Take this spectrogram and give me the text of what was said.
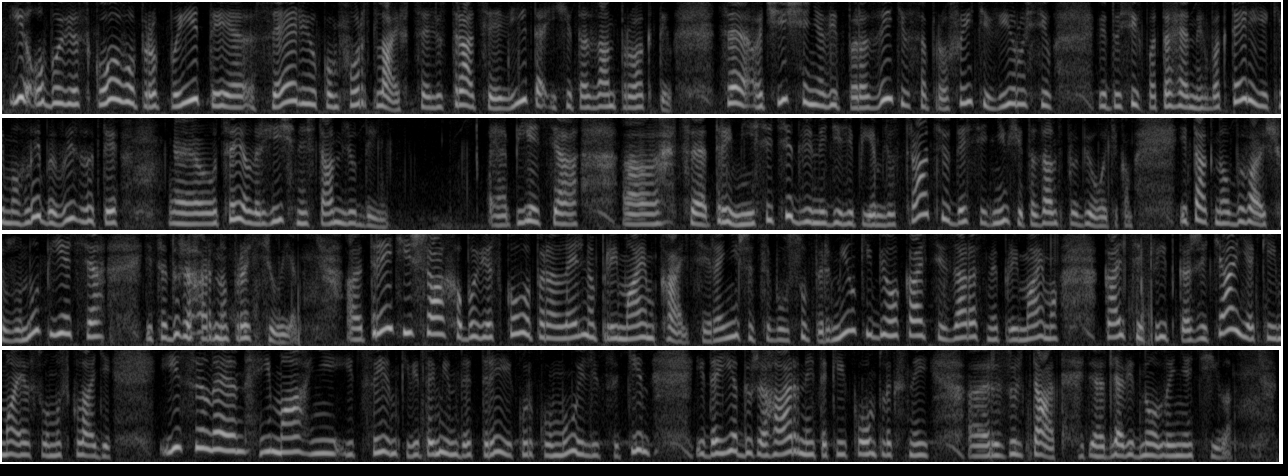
І обов'язково пропити серію Comfort Life. Це люстрація Віта і хітазан проактив. Це очищення від паразитів, сапрофитів, вірусів, від усіх патогенних бактерій, які могли би визвати е, оцей алергічний стан людині. Е, П'ється е, це 3 місяці, 2 неділі п'ємо люстрацію, 10 днів хітозан з пробіотиком. І так на обиваючу луну п'ється, і це дуже гарно працює. Третій шаг обов'язково паралельно приймаємо кальцій. Раніше це був супермілкий біокальцій, зараз ми приймаємо кальцій квітка життя, який має в своєму складі і селен, і магній, і цинк, вітамін Д3, і куркуму, і ліцитін, і дає дуже гарний такий комплексний е, результат для відновлення тіла.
